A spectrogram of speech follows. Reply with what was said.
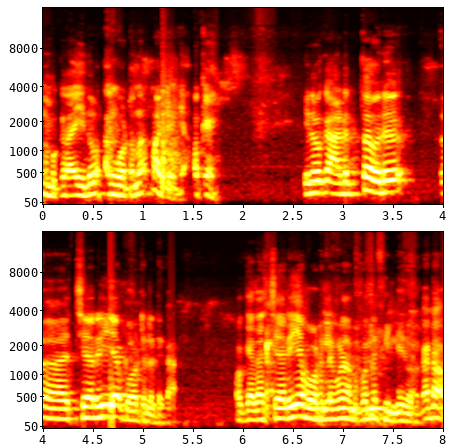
നമുക്ക് അതായത് ഇതും അങ്ങോട്ടൊന്ന് മാറ്റി വയ്ക്കാം. ഓക്കെ ഇനി നമുക്ക് അടുത്ത ഒരു ചെറിയ ബോട്ടിൽ എടുക്കാം. ഓക്കെ അതാ ചെറിയ ബോട്ടിലും കൂടെ നമുക്കൊന്ന് ഫില്ല് ചെയ്ത് കൊടുക്കാം കേട്ടോ.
